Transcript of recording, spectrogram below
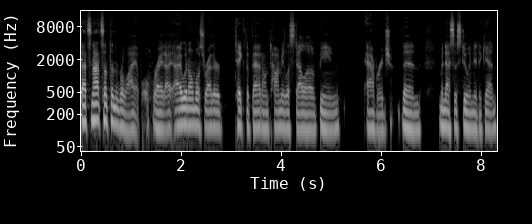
that's not something reliable, right? I, I would almost rather take the bet on Tommy La Stella being average than Meneses doing it again.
